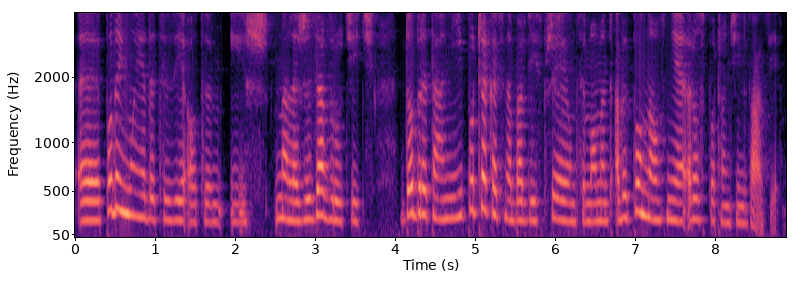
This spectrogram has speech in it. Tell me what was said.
e, podejmuje decyzję o tym, iż należy zawrócić do Brytanii poczekać na bardziej sprzyjający moment, aby ponownie rozpocząć inwazję.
